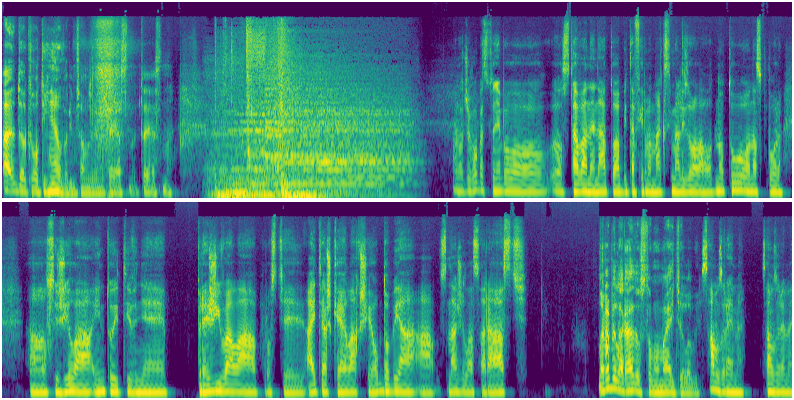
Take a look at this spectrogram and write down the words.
A o tých nehovorím samozrejme, to je jasné. To je jasné. Áno, že vôbec to nebolo stavané na to, aby tá firma maximalizovala hodnotu, ona skôr si žila intuitívne prežívala proste aj ťažké, aj ľahšie obdobia a snažila sa rásť. Robila radosť tomu majiteľovi. Samozrejme, samozrejme.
